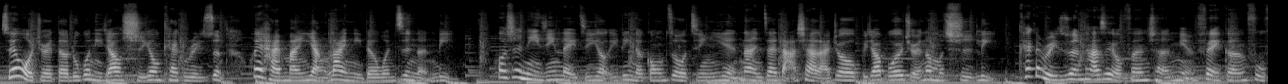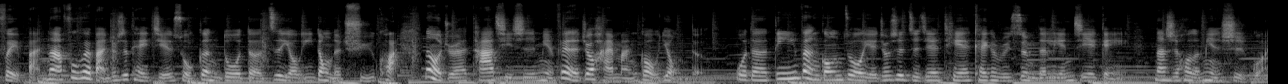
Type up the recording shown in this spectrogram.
所以我觉得，如果你要使用 Cake Resume，会还蛮仰赖你的文字能力，或是你已经累积有一定的工作经验，那你再打下来就比较不会觉得那么吃力。Cake Resume 它是有分成免费跟付费版，那付费版就是可以解锁更多的自由移动的区块。那我觉得它其实免费的就还蛮够用的。我的第一份工作也就是直接贴 Cake Resume 的链接给那时候的面试官。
